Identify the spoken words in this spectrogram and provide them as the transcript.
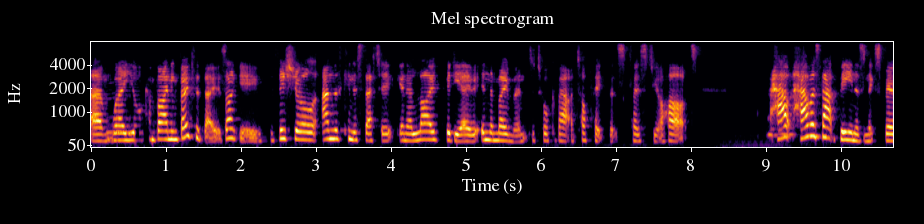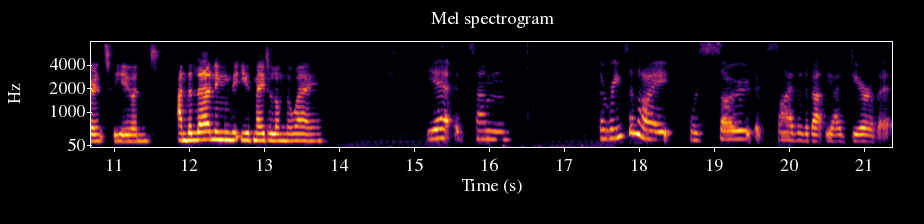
um, mm. where you're combining both of those, aren't you? The visual and the kinesthetic in a live video in the moment to talk about a topic that's close to your heart. How how has that been as an experience for you, and and the learning that you've made along the way? Yeah, it's um the reason I was so excited about the idea of it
